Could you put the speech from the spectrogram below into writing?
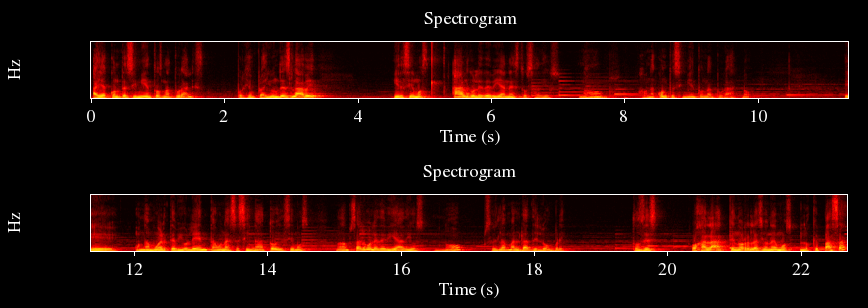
Hay acontecimientos naturales. Por ejemplo, hay un deslave y decimos, algo le debían estos a Dios. No, un acontecimiento natural, ¿no? Eh, una muerte violenta, un asesinato, y decimos, no, pues algo le debía a Dios. No, pues es la maldad del hombre. Entonces, Ojalá que no relacionemos lo que pasa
